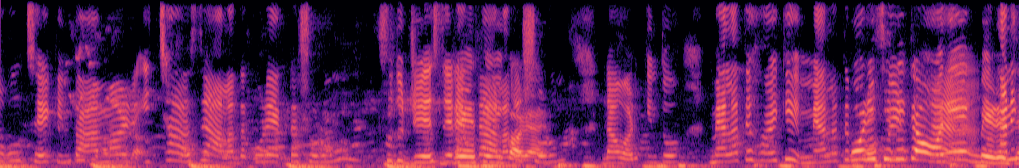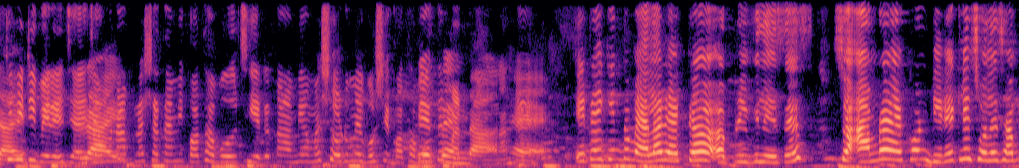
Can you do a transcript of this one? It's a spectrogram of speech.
চলছে কিন্তু আমার ইচ্ছা আছে আলাদা করে একটা শোরুম শুধু ড্রেসের একটা আলাদা শোরুম দেওয়ার কিন্তু মেলাতে হয় কি মেলাতে পরিচিতিটা অনেক বেড়ে যায়। কানেক্টিভিটি বেড়ে যায়। যেমন আপনার সাথে আমি কথা বলছি এটা তো আমি আমার শোরুমে বসে কথা বলতে পারতাম না না হ্যাঁ। এটাই কিন্তু মেলার একটা প্রিভিলেজেস সো আমরা এখন ডিরেক্টলি চলে যাব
